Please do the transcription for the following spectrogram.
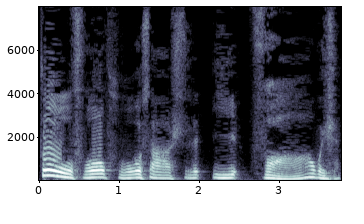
诸佛菩萨是以法为神，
